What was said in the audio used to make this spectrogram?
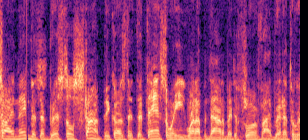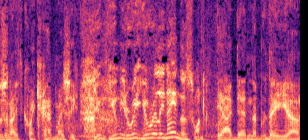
So I named it the Bristol Stomp because the, the dance, the way he went up and down, it made the floor vibrate. I thought it was an earthquake. God mercy. You you you really named this one? Yeah, I did. And the the uh,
